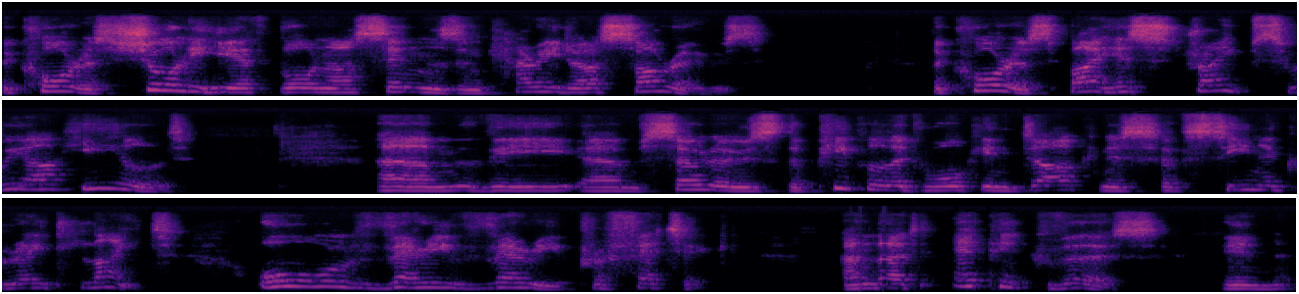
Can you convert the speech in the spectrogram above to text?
The chorus, surely he hath borne our sins and carried our sorrows. The chorus, by his stripes we are healed. Um, the um, solos, the people that walk in darkness have seen a great light, all very, very prophetic. And that epic verse in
